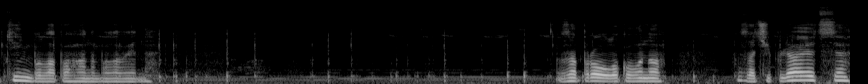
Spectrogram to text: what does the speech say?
Тінь була погано була видно. За проволоку воно зачіпляється.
